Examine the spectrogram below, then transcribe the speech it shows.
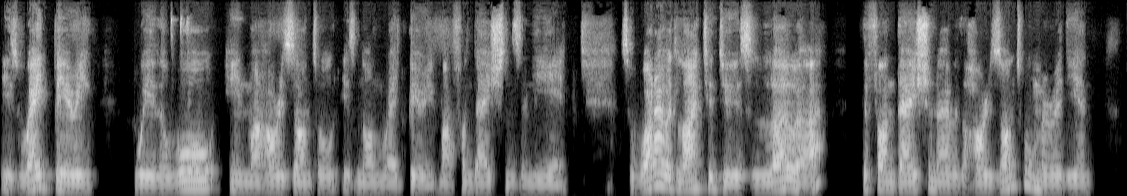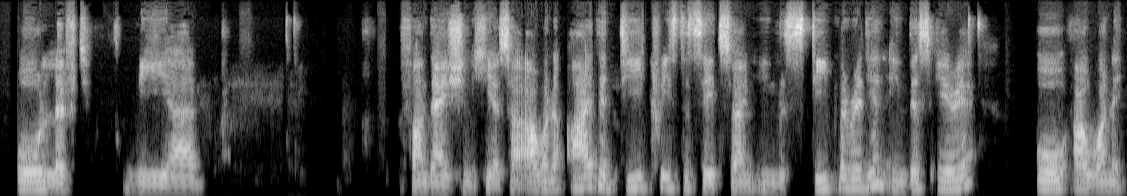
is weight bearing where the wall in my horizontal is non-weight bearing. My foundation's in the air. So what I would like to do is lower the foundation over the horizontal meridian or lift the uh, foundation here. So I want to either decrease the Z zone in the steep meridian in this area or I want to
